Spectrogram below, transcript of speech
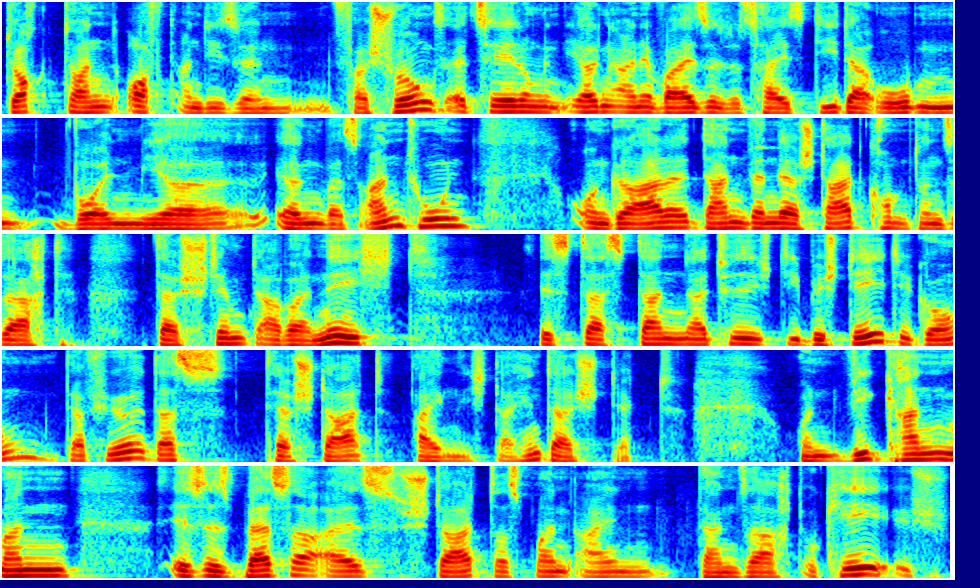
dockt dann oft an diesen Verschwörungserzählungen in irgendeiner Weise. Das heißt, die da oben wollen mir irgendwas antun. Und gerade dann, wenn der Staat kommt und sagt, das stimmt aber nicht, ist das dann natürlich die Bestätigung dafür, dass der Staat eigentlich dahinter steckt. Und wie kann man, ist es besser als Staat, dass man einen dann sagt, okay, ich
